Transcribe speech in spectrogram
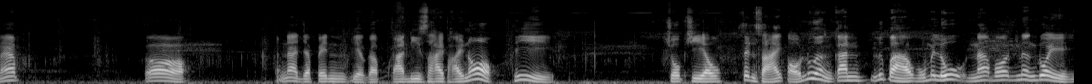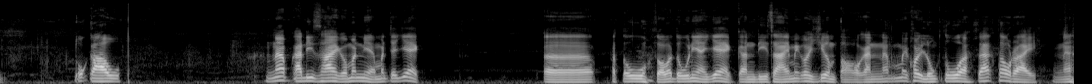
นะครับ ก็น่าจะเป็นเกี่ยวกับการดีไซน์ภายนอกที่โฉบเฉียวเส้นสายต่อเนื่องกันหรือเปล่าผมไม่รู้นะเพราะเนื่องด้วยตัวเก่านะับการดีไซน์ของมันเนี่ยมันจะแยกประตูสองประตูเนี่ยแยกกันดีไซน์ไม่ค่อยเชื่อมต่อกันนะไม่ค่อยลงตัวสักเท่าไหร่นะ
